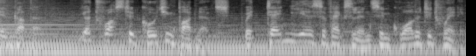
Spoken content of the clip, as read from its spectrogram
Brilliant Qatar, your trusted coaching partners with 10 years of excellence in quality training.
